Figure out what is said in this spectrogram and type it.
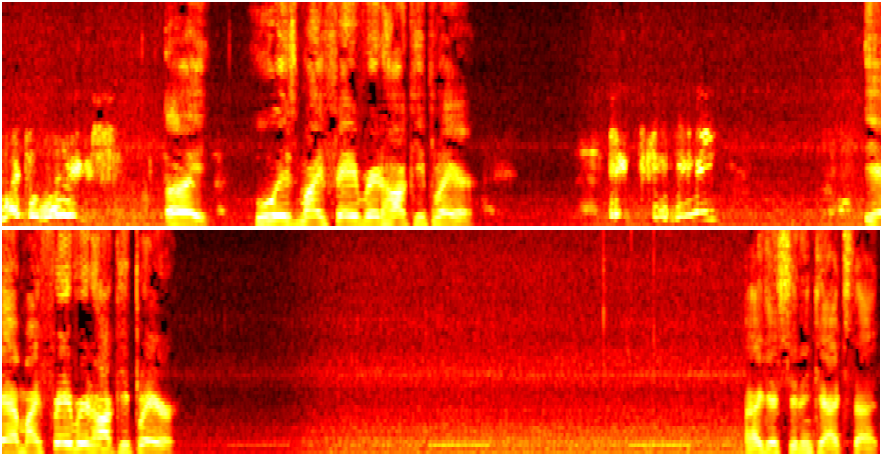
Maple Leafs. Hey, who is my favorite hockey player? Can you hear me? Yeah, my favorite hockey player. I guess you didn't catch that.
